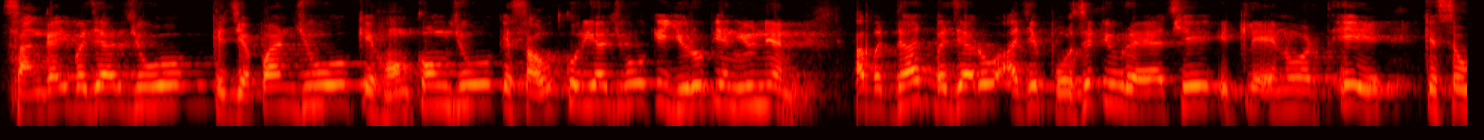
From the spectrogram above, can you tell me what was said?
સાંઘાઈ બજાર જુઓ, કે જપાન જુઓ, કે હોંગકોંગ જુઓ, કે સાઉથ કોરિયા જુઓ, કે યુરોપિયન યુનિયન, આ બધા જ બજારો આજે પોઝિટિવ રહ્યા છે. એટલે એનો અર્થ એ કે સૌ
